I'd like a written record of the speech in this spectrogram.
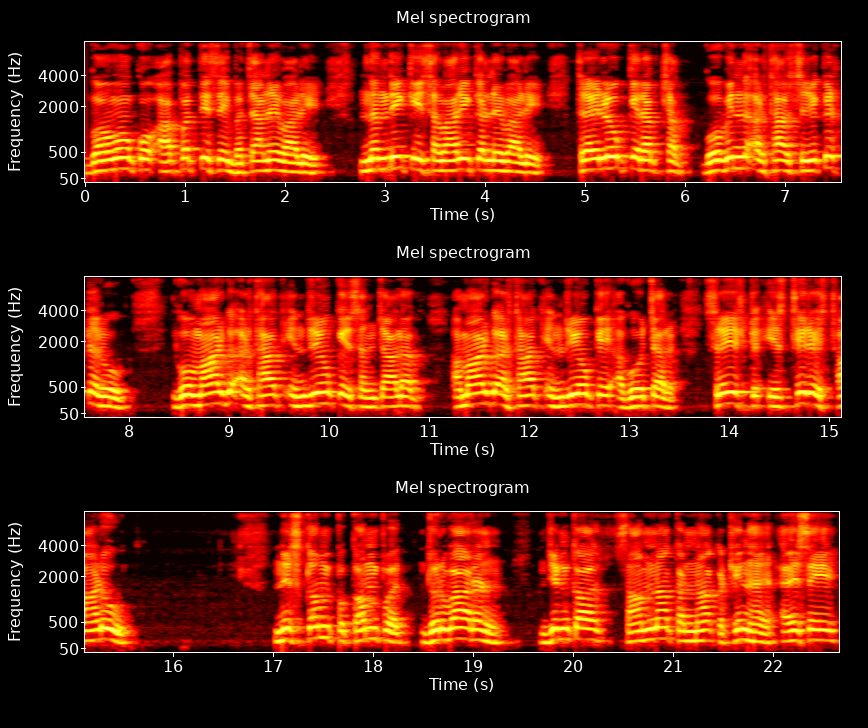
गौवों को आपत्ति से बचाने वाले, नंदी की सवारी करने वाले, त्रैलोक के रक्षक गोविंद अर्थात श्री कृष्ण रूप, गोमार्ग अर्थात इंद्रियों के संचालक, अमार्ग अर्थात इंद्रियों के अगोचर, श्रेष्ठ, स्थिर, स्थाणु, निष्कंप, कंप, दुर्वारण जिनका सामना करना कठिन है, ऐसे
